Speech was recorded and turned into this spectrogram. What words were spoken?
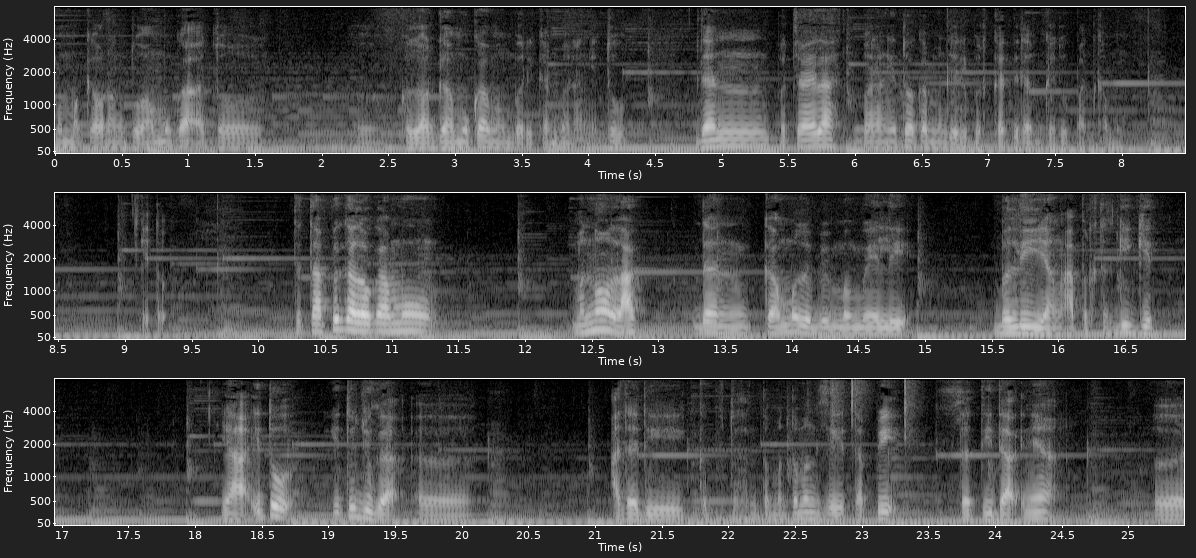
memakai orang tua muka atau uh, keluarga muka memberikan barang itu. Dan percayalah barang itu akan menjadi berkat di dalam kehidupan kamu. Gitu. Tetapi kalau kamu menolak dan kamu lebih memilih beli yang apel tergigit ya itu itu juga uh, ada di keputusan teman-teman sih. Tapi setidaknya uh,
